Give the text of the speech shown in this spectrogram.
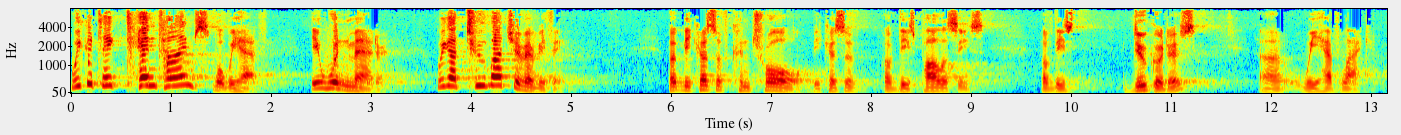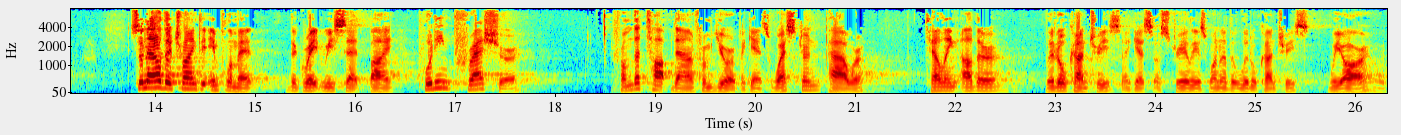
We could take 10 times what we have. It wouldn't matter. We got too much of everything. But because of control, because of, of these policies, of these do-gooders, uh, we have lack. So now they're trying to implement the Great Reset by putting pressure from the top down from Europe against Western power, telling other little countries, I guess Australia is one of the little countries, we are,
